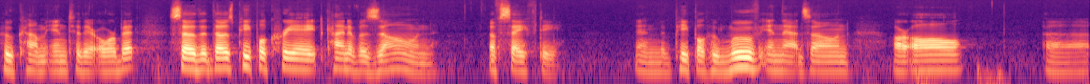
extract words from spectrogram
who come into their orbit, so that those people create kind of a zone of safety and the people who move in that zone are all uh,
